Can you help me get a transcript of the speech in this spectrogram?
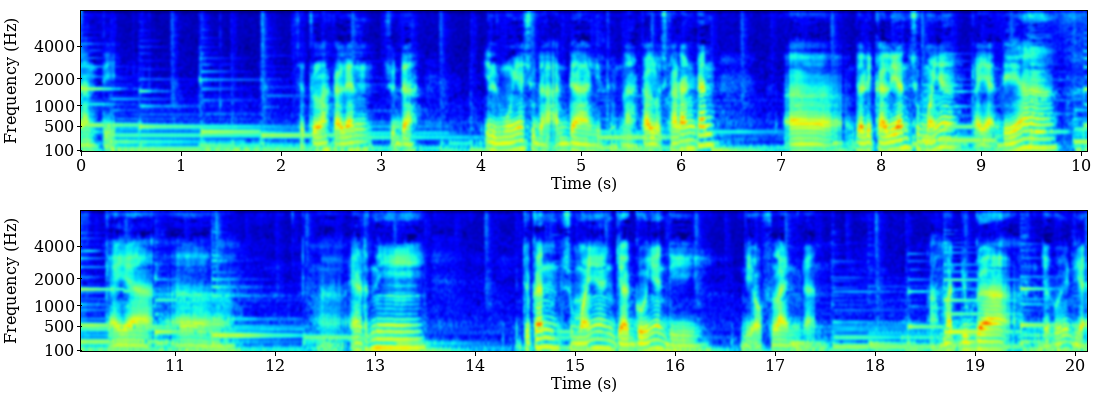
nanti. Setelah kalian sudah ilmunya sudah ada gitu. Nah kalau sekarang kan uh, dari kalian semuanya kayak Dea kayak uh, uh, Ernie itu kan semuanya jagonya di di offline kan Ahmad juga jagonya dia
